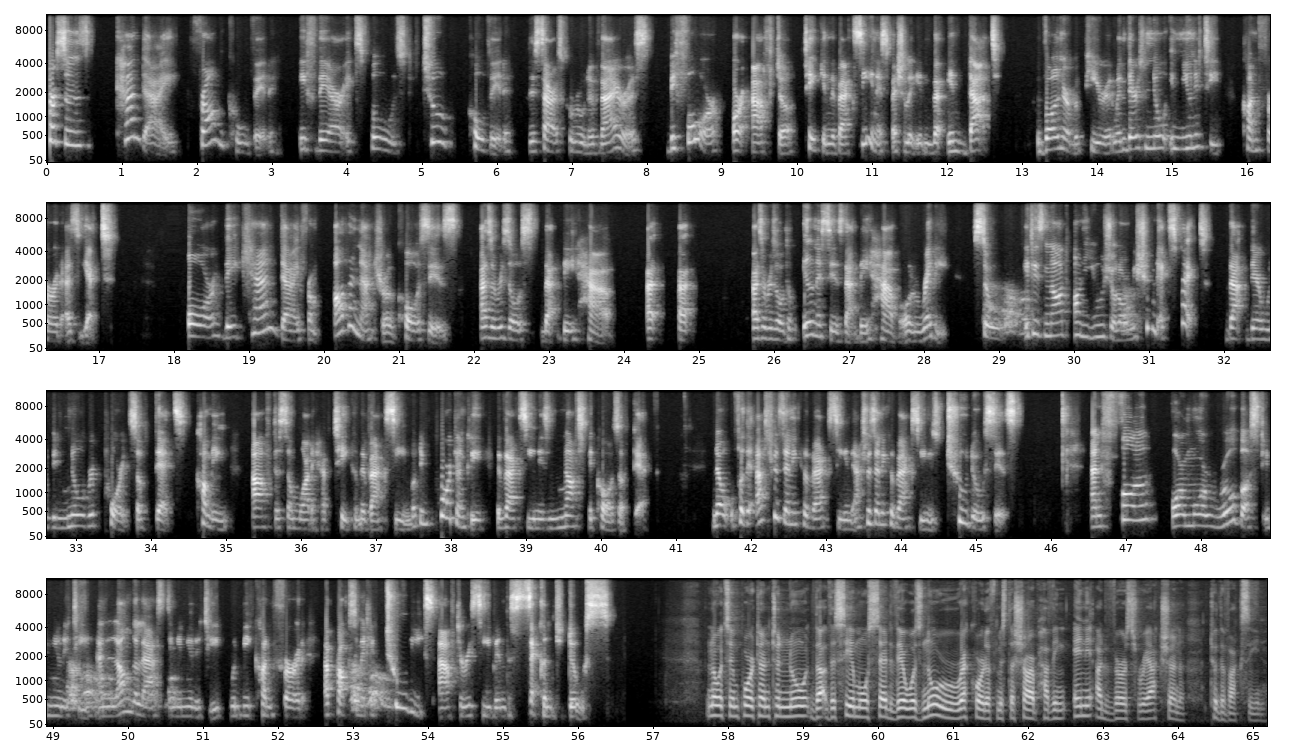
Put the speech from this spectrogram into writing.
Persons can die from COVID if they are exposed to COVID, the SARS coronavirus, before or after taking the vaccine, especially in, the, in that vulnerable period when there's no immunity conferred as yet. Or they can die from other natural causes as a result that they have, uh, uh, as a result of illnesses that they have already. So it is not unusual, or we shouldn't expect that there would be no reports of deaths coming after somebody have taken the vaccine. But importantly, the vaccine is not the cause of death. Now, for the AstraZeneca vaccine, the AstraZeneca vaccine is two doses, and full or more robust immunity and longer lasting immunity would be conferred approximately two weeks after receiving the second dose. Now, it's important to note that the CMO said there was no record of Mr. Sharpe having any adverse reaction to the vaccine.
